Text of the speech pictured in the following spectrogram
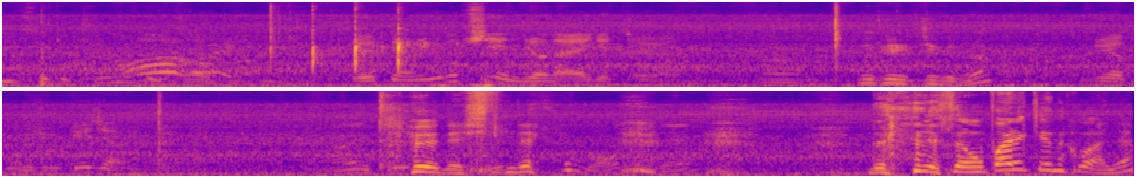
밑에도 그럴 때한 7시엔 일어나야겠죠요. 이렇게 일찍 일어나? 그래야 몸이 좀 깨지 않을까요? 아니 그 새벽 4시인데? 네, 너무 빨리 깨는 거 아니야?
